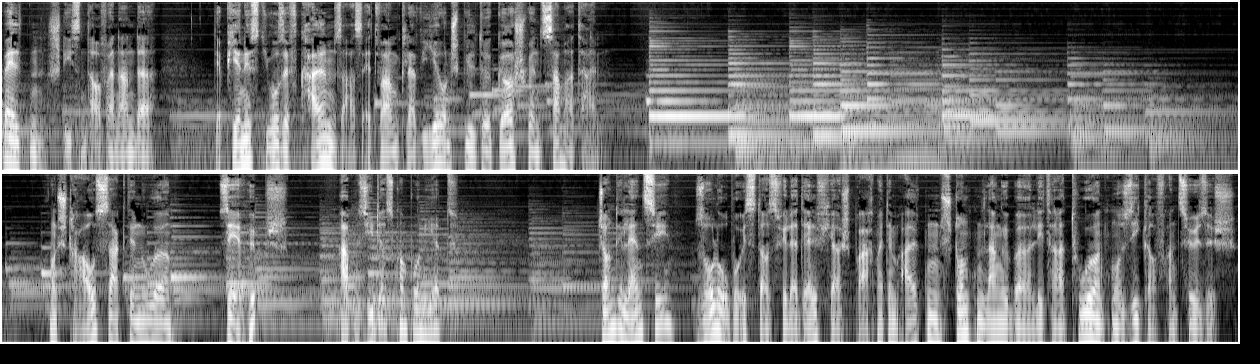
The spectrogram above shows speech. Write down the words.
Welten stießen aufeinander. Der Pianist Josef Kalm saß etwa am Klavier und spielte Gershwins Summertime. Und Strauß sagte nur, sehr hübsch, haben Sie das komponiert? John Delancey, Solo-Oboist aus Philadelphia, sprach mit dem Alten stundenlang über Literatur und Musik auf Französisch.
